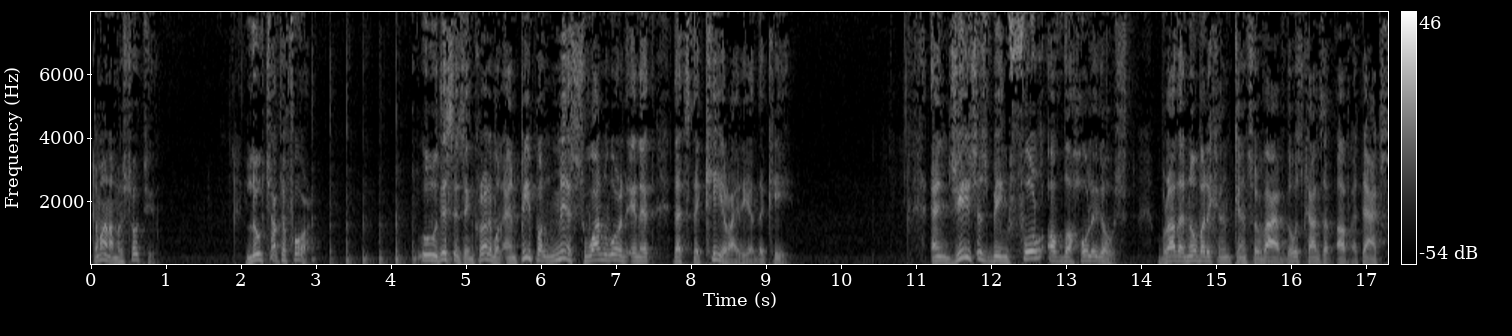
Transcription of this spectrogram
Come on, I'm going to show it to you. Luke chapter 4. Ooh, this is incredible. And people miss one word in it. That's the key right here, the key. And Jesus being full of the Holy Ghost. Brother, nobody can, can survive those kinds of, of attacks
